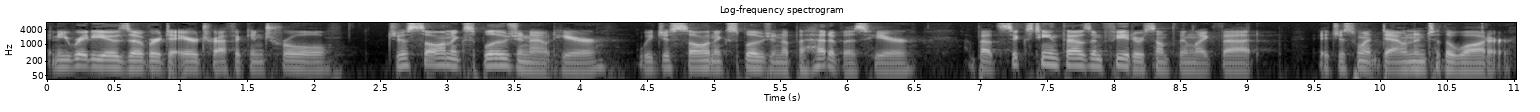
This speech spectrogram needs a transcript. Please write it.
and he radios over to air traffic control. Just saw an explosion out here. We just saw an explosion up ahead of us here, about 16,000 feet or something like that. It just went down into the water.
